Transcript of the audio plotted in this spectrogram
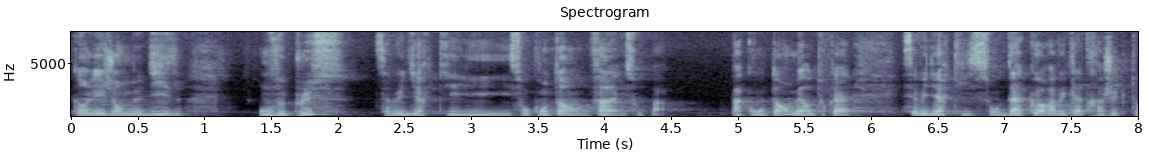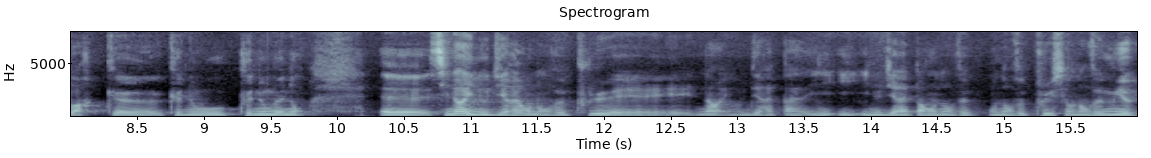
Quand les gens me disent, on veut plus, ça veut dire qu'ils sont contents. Enfin, ils sont pas pas contents, mais en tout cas, ça veut dire qu'ils sont d'accord avec la trajectoire que, que, nous, que nous menons. Euh, sinon, ils nous diraient on n'en veut plus et, non, ils nous diraient pas, ils, nous diraient pas on en veut, on en veut plus et on en veut mieux.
